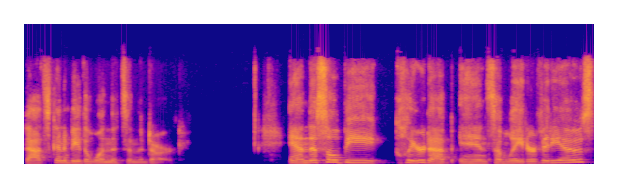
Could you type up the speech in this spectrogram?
that's going to be the one that's in the dark. And this will be cleared up in some later videos,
